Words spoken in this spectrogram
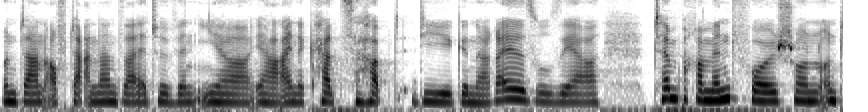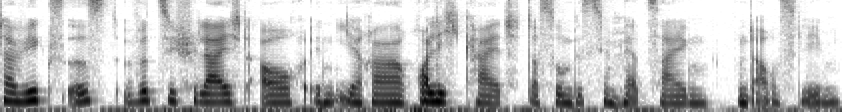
Und dann auf der anderen Seite, wenn ihr ja eine Katze habt, die generell so sehr temperamentvoll schon unterwegs ist, wird sie vielleicht auch in ihrer Rolligkeit das so ein bisschen mehr zeigen und ausleben.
